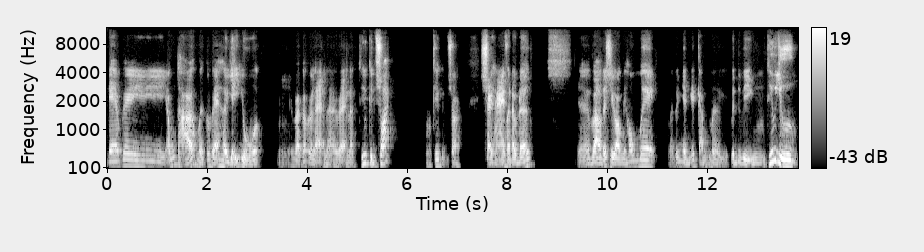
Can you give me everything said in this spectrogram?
đeo cái ống thở mà có vẻ hơi dãy dụa và có vẻ là vẻ là thiếu kiểm soát. Ừ, thiếu kiểm soát. Sợ hãi và đau đớn. Ờ, vào tới Sài Gòn thì hôn mê và tôi nhìn cái cảnh mà bệnh viện thiếu giường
